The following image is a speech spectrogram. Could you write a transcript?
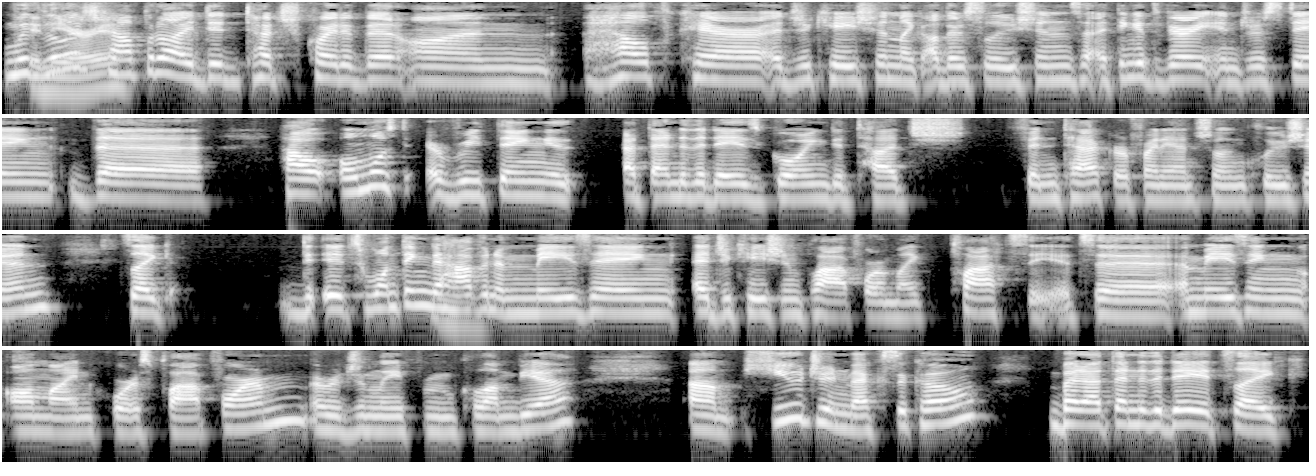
with Village Capital, I did touch quite a bit on healthcare, education, like other solutions. I think it's very interesting the how almost everything at the end of the day is going to touch fintech or financial inclusion. It's like it's one thing to have mm. an amazing education platform like Platzi. It's an amazing online course platform, originally from Colombia, um, huge in Mexico. But at the end of the day, it's like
